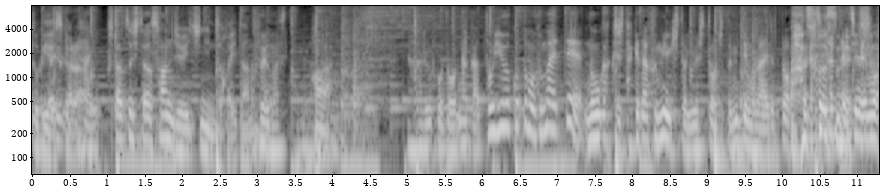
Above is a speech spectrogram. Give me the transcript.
時ですから、はい、2つ下は31人とかいたんで。増えましたね、はい。なるほど。なんかということも踏まえて能楽師武田文幸という人をちょっと見てもらえるとそうですね。一面も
